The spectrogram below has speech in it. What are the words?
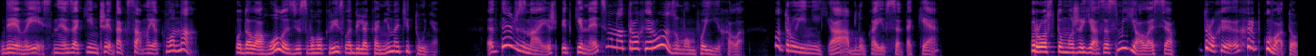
Дивись, не закінчи так само, як вона, подала голос зі свого крісла біля каміна тітуня. Ти ж знаєш, під кінець вона трохи розумом поїхала, отруєні яблука і все таке. Просто, може, я засміялася, трохи хрипкувато.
